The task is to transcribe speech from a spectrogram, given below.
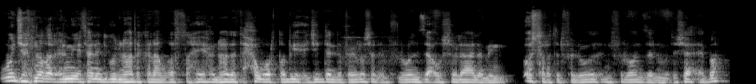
وجهة نظر علمية ثانية تقول إنه هذا كلام غير صحيح إنه هذا تحور طبيعي جدا لفيروس الإنفلونزا أو سلالة من أسرة الإنفلونزا المتشعبة.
